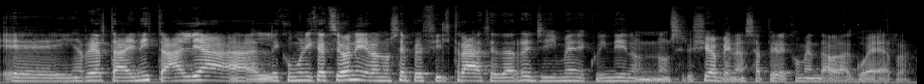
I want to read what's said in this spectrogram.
e in realtà in Italia le comunicazioni erano sempre filtrate dal regime e quindi non, non si riusciva bene a sapere come andava la guerra.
